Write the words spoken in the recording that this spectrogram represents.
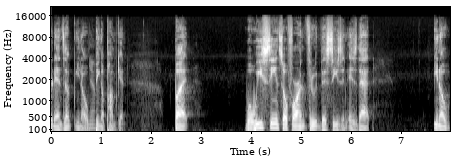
It ends up, you know, being a pumpkin. But what we've seen so far through this season is that, you know,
